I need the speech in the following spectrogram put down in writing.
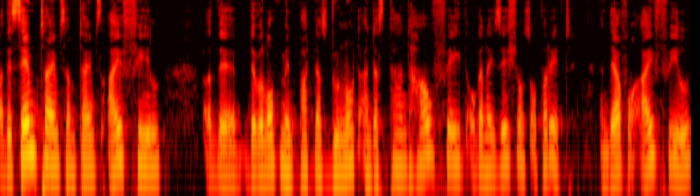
At the same time, sometimes I feel uh, the development partners do not understand how faith organizations operate. And therefore, I feel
